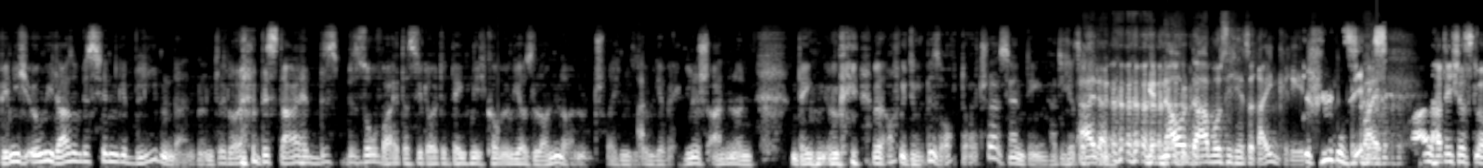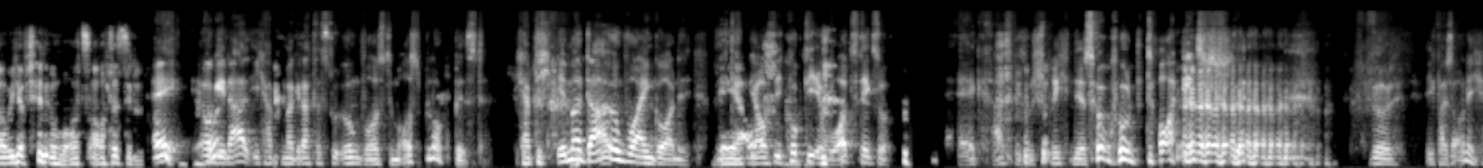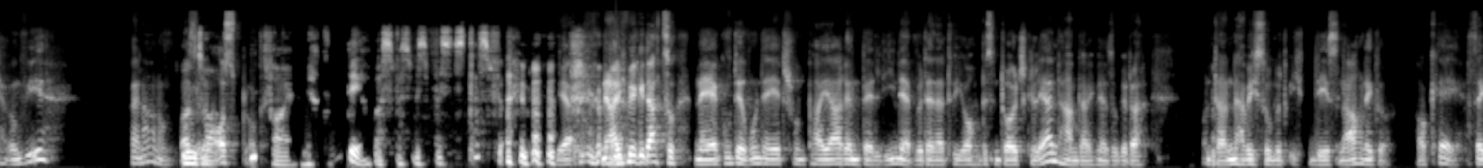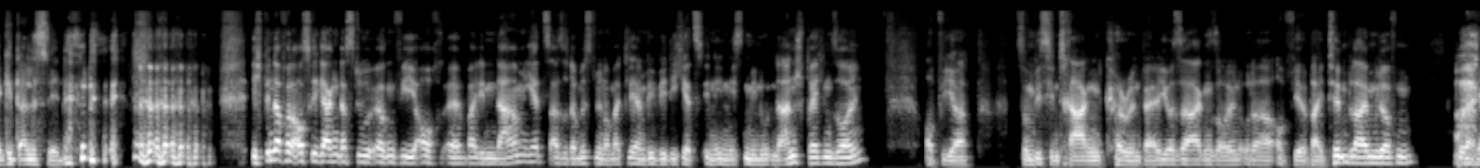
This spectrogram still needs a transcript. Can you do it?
bin ich irgendwie da so ein bisschen geblieben dann. Und Leute, bis dahin, bis, bis so weit, dass die Leute denken, ich komme irgendwie aus London und sprechen mich irgendwie auf Englisch an und, und denken irgendwie, auch wie du bist auch Deutscher, ist ja ein Ding. Hatte ich jetzt Alter, genau da muss ich jetzt reingrätschen. Gefühlt das erste Mal hatte ich das, glaube ich, auf den Awards auch, dass die Ey, original, ich habe immer gedacht, dass du irgendwo aus dem Ostblock bist. Ich habe dich immer da irgendwo eingeordnet. Und ich Ja, denk mir auch, ich guck die Awards, denk so, ey, krass, wieso spricht denn der so gut Deutsch? so, ich weiß auch nicht, irgendwie, keine Ahnung, was Unser- immer Ostblock. Ja, der? Was, was, was, was ist das für einer? Ja, da habe ich mir gedacht, so, naja, gut, der wohnt ja jetzt schon ein paar Jahre in Berlin, der wird ja natürlich auch ein bisschen Deutsch gelernt haben, da habe ich mir so gedacht. Und dann habe ich so mit, ich lese nach und denke so, okay, das ergibt alles Sinn. Ich bin davon ausgegangen, dass du irgendwie auch äh, bei dem Namen jetzt, also da müssten wir nochmal klären, wie wir dich jetzt in den nächsten Minuten ansprechen sollen. Ob wir so ein bisschen tragend Current Value sagen sollen oder ob wir bei Tim bleiben dürfen. Ach,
